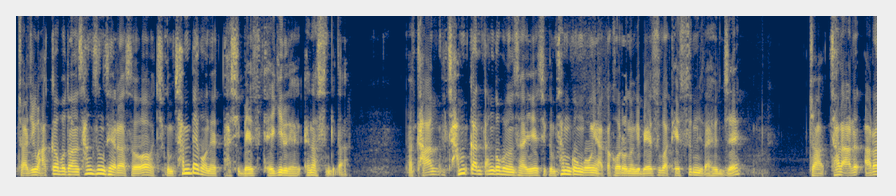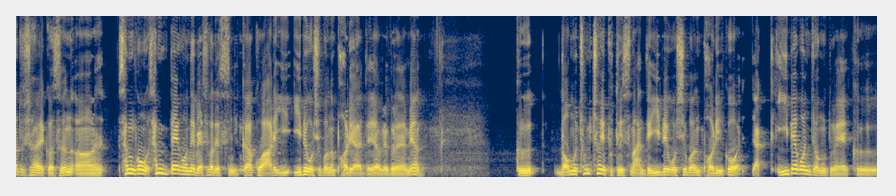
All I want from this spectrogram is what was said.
자, 지금 아까보다는 상승세라서 지금 300원에 다시 매수 대기를 해- 해놨습니다. 자, 다, 잠깐 딴 거 보는 사이에 지금 300에 아까 걸어놓은 게 매수가 됐습니다, 현재. 자, 잘 알아, 알아 두셔야 할 것은, 어, 30, 300원에 매수가 됐으니까 그 아래 250원은 버려야 돼요. 왜 그러냐면, 그, 너무 촘촘히 붙어 있으면 안 돼요. 250원 버리고 약 200원 정도의 그,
